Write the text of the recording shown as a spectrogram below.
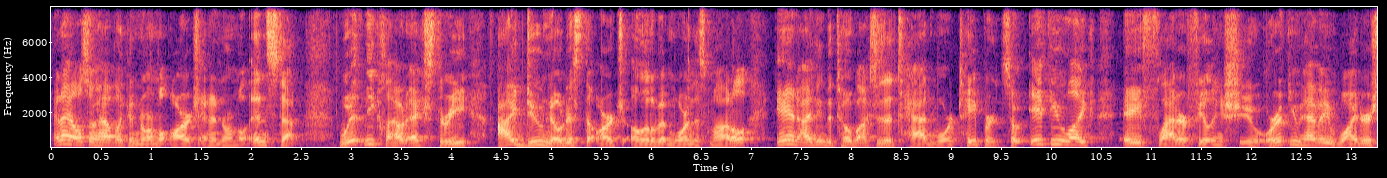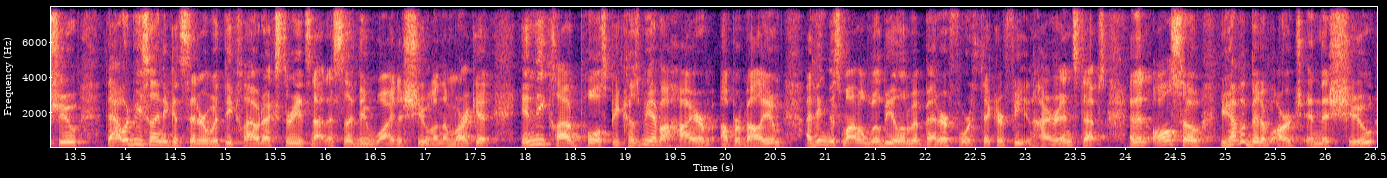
and I also have like a normal arch and a normal instep. With the Cloud X3, I do notice the arch a little bit more in this model, and I think the toe box is a tad more tapered. So if you like a flatter feeling shoe, or if you have a wider shoe, that would be something to consider with the Cloud X3. It's not necessarily the widest shoe on the market. In the Cloud Pulse, because we have a higher upper volume, I think this model will be a little bit better for thicker feet and higher insteps. And then also, you have a bit of arch in this shoe,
